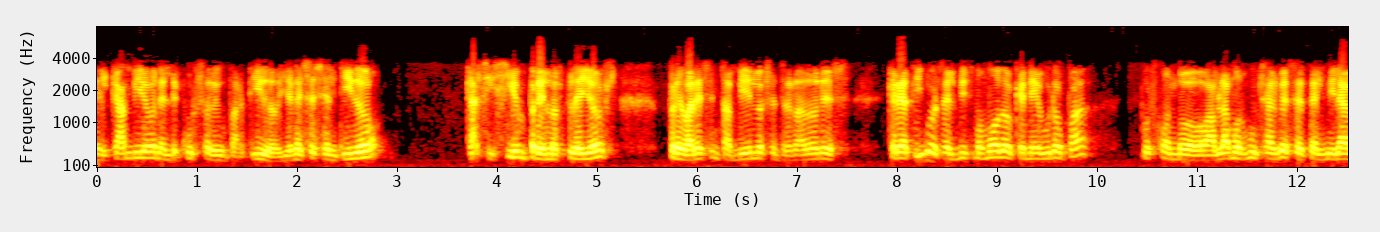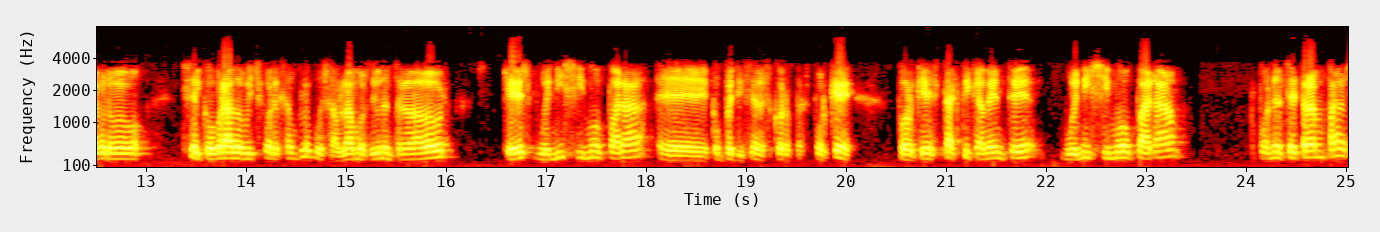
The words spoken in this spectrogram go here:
el cambio en el decurso de un partido. Y en ese sentido, casi siempre en los playoffs prevalecen también los entrenadores creativos, del mismo modo que en Europa, pues cuando hablamos muchas veces del milagro Selko Bradovic, por ejemplo, pues hablamos de un entrenador que es buenísimo para eh, competiciones cortas. ¿Por qué? Porque es tácticamente buenísimo para ponerte trampas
